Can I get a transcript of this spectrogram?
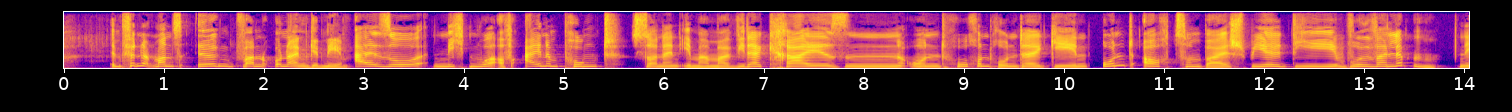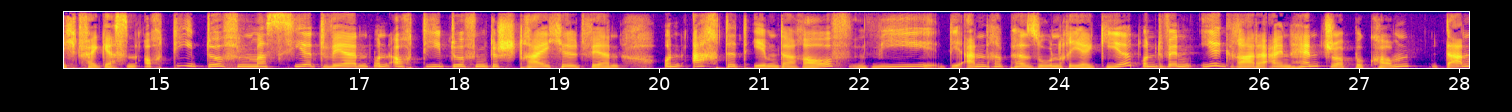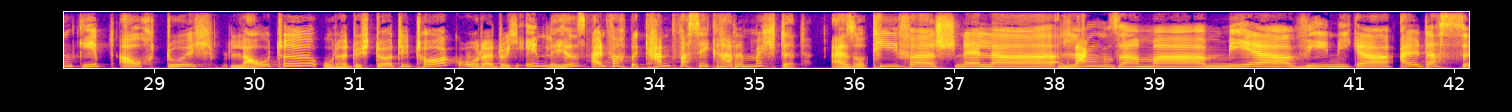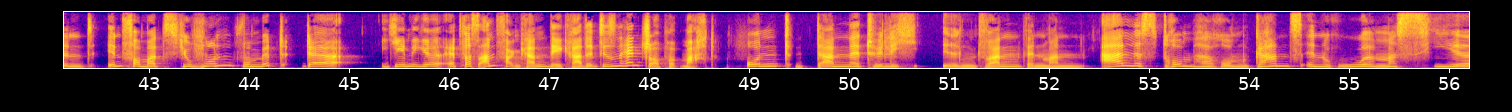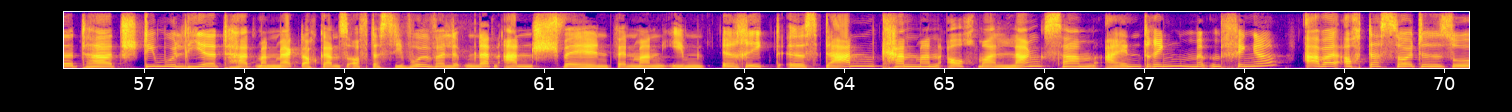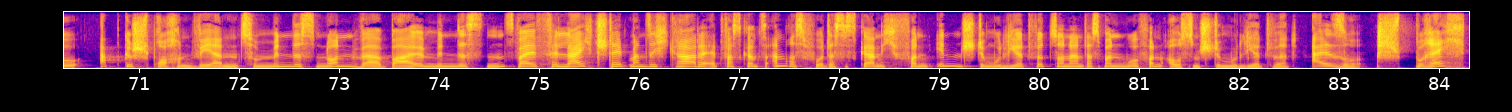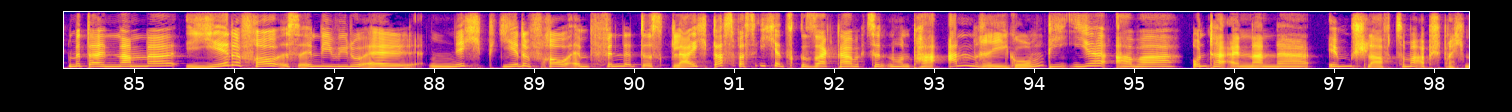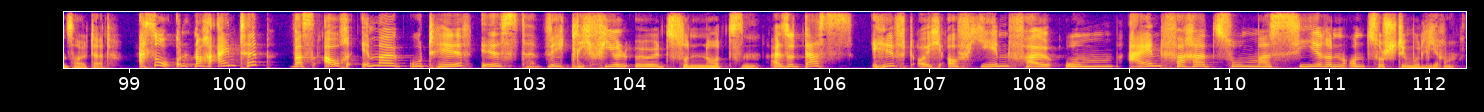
empfindet man es irgendwann unangenehm. Also nicht nur auf einem Punkt, sondern immer mal wieder kreisen und hoch und runter gehen und auch zum Beispiel die Vulvalippen nicht vergessen. Auch die dürfen massiert werden und auch die dürfen gestreichelt werden. Und achtet eben darauf, wie die andere Person reagiert. Und wenn ihr gerade einen Handjob bekommt, dann gebt auch durch Laute oder durch Dirty Talk oder durch ähnliches einfach bekannt, was ihr gerade möchtet. Also tiefer, schneller, langsamer, mehr, weniger. All das sind Informationen, womit derjenige etwas anfangen kann, der gerade diesen Handjob macht. Und dann natürlich irgendwann, wenn man alles drumherum ganz in Ruhe massiert hat, stimuliert hat, man merkt auch ganz oft, dass die Vulvalippen dann anschwellen, wenn man eben erregt ist, dann kann man auch mal langsam eindringen mit dem Finger. Aber auch das sollte so abgesprochen werden, zumindest nonverbal mindestens, weil vielleicht stellt man sich gerade etwas ganz anderes vor, dass es gar nicht von innen stimuliert wird, sondern dass man nur von außen stimuliert wird. Also sprecht miteinander. Jede Frau ist individuell. Nicht jede Frau empfindet das gleich. Das, was ich jetzt gesagt habe, sind nur ein paar Anregungen, die ihr aber untereinander im Schlafzimmer absprechen solltet. Ach so, und noch ein Tipp. Was auch immer gut hilft, ist wirklich viel Öl zu nutzen. Also das hilft euch auf jeden Fall, um einfacher zu massieren und zu stimulieren.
